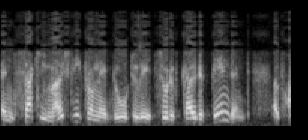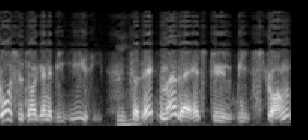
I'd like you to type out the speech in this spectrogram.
and suck emotionally from that daughter where it's sort of codependent, of course it's not going to be easy. So that mother has to be strong,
